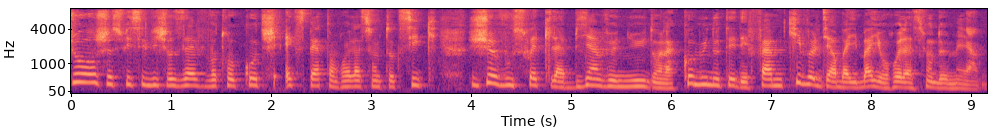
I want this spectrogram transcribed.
Bonjour, je suis Sylvie Joseph, votre coach experte en relations toxiques. Je vous souhaite la bienvenue dans la communauté des femmes qui veulent dire bye bye aux relations de merde.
